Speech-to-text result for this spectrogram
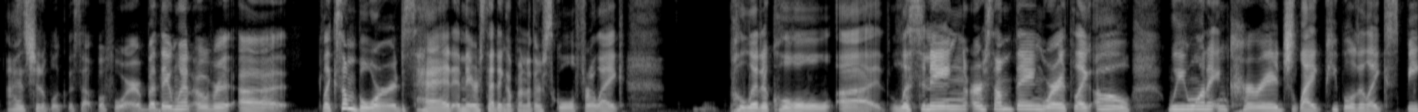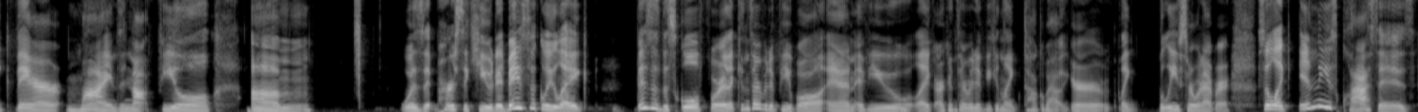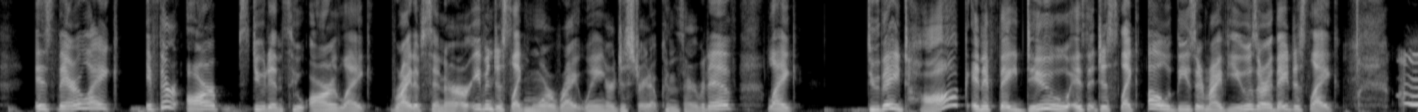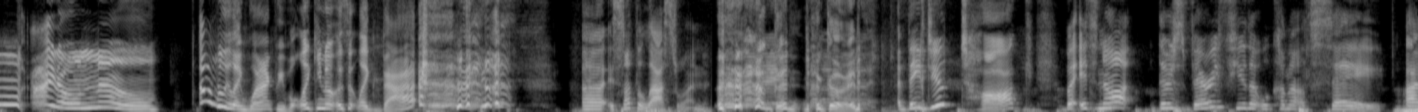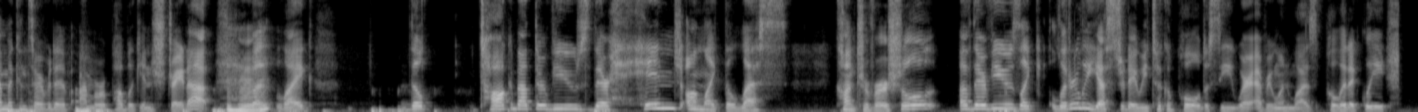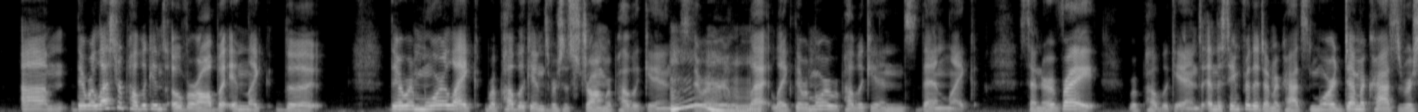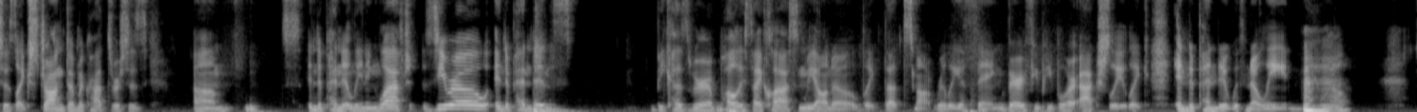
I should have looked this up before, but they went over uh like some board's head, and they were setting up another school for like political uh listening or something where it's like oh we want to encourage like people to like speak their minds and not feel um was it persecuted basically like this is the school for the conservative people and if you like are conservative you can like talk about your like beliefs or whatever so like in these classes is there like if there are students who are like right of center or even just like more right wing or just straight up conservative like do they talk? And if they do, is it just like, oh, these are my views? Or are they just like, "Mm, I don't know. I don't really like black people. Like, you know, is it like that? Uh, it's not the last one. good, good. They do talk, but it's not. There's very few that will come out and say, "I'm a conservative. I'm a Republican," straight up. Mm-hmm. But like, they'll talk about their views. They're hinge on like the less controversial of their views. Like literally yesterday, we took a poll to see where everyone was politically. Um, there were less Republicans overall, but in like the there were more like Republicans versus strong Republicans. There were Mm. le- like there were more Republicans than like center of right Republicans, and the same for the Democrats. More Democrats versus like strong Democrats versus um, independent leaning left. Zero independents because we're a poli sci class, and we all know like that's not really a thing. Very few people are actually like independent with no lean. you Mhm. know?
